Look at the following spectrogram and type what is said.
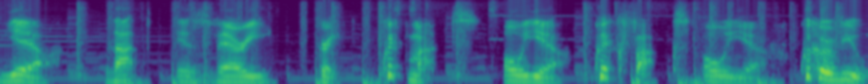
Yeah, that is very great. Quick maths, oh yeah. Quick facts, oh yeah. Quick review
